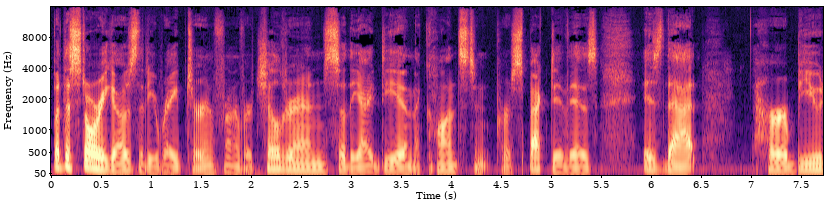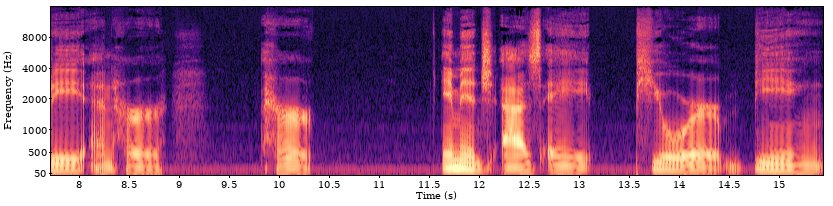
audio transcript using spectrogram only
But the story goes that he raped her in front of her children. So the idea and the constant perspective is is that her beauty and her her image as a pure being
